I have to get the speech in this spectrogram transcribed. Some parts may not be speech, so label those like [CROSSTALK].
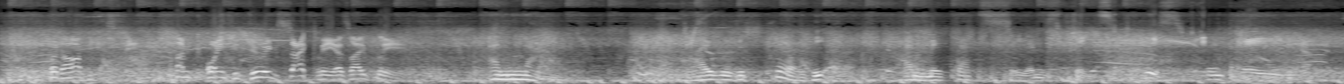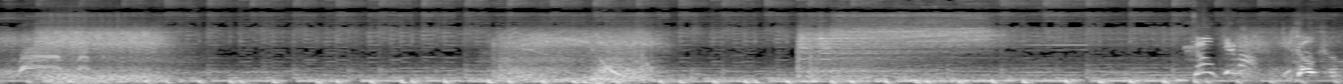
But obviously, I'm going to do exactly as I please. And now, I will destroy the Earth and make that Saiyan's face twist in pain. Don't give up! Goku!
